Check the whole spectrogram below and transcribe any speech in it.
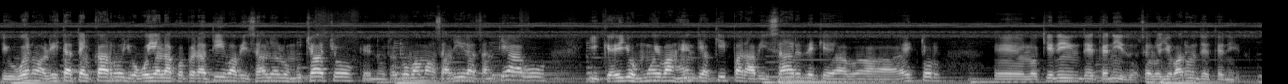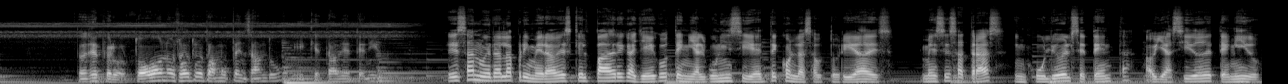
digo, bueno, alístate el carro, yo voy a la cooperativa a avisarle a los muchachos que nosotros vamos a salir a Santiago y que ellos muevan gente aquí para avisar de que a, Héctor eh, lo tienen detenido, se lo llevaron detenido. Entonces, pero todos nosotros estamos pensando en que está detenido. Esa no era la primera vez que el padre gallego tenía algún incidente con las autoridades. Meses atrás, en julio del 70, había sido detenido,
